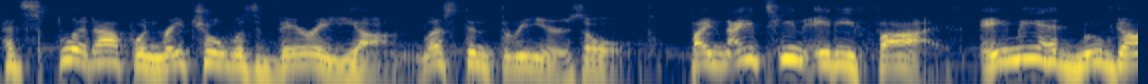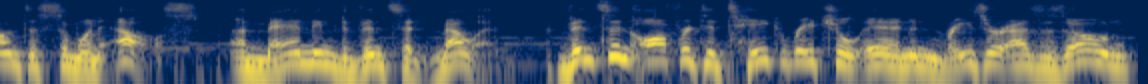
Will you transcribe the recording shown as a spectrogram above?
had split up when Rachel was very young, less than three years old. By 1985, Amy had moved on to someone else, a man named Vincent Mellon. Vincent offered to take Rachel in and raise her as his own,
